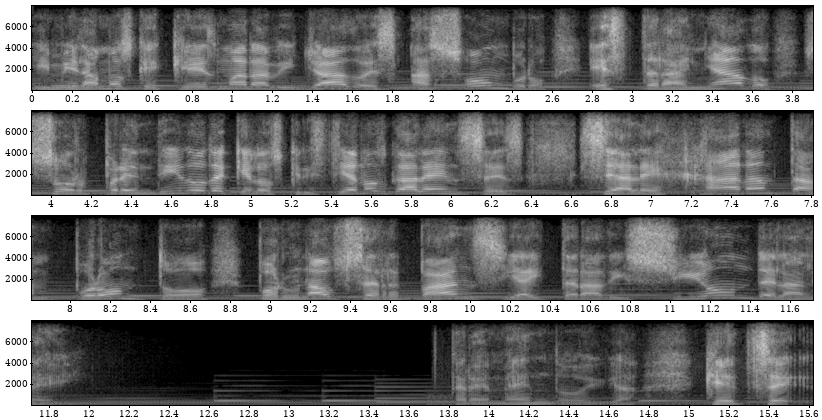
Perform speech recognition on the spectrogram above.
Y miramos que qué es maravillado, es asombro, extrañado, sorprendido de que los cristianos galenses se alejaran tan pronto por una observancia y tradición de la ley tremendo, oiga, que se,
